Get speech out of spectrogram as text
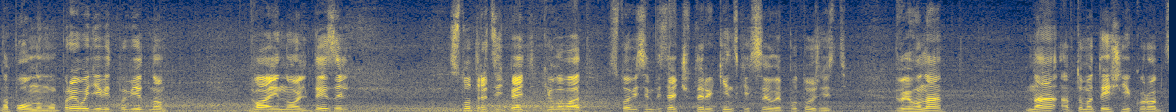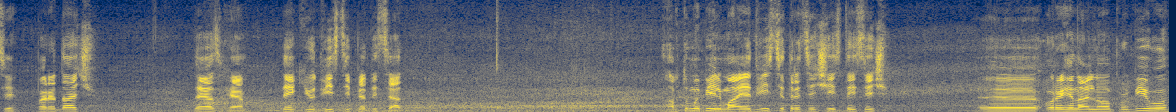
на повному приводі відповідно. 2.0 дизель, 135 кВт, 184 кінських сили потужність двигуна на автоматичній коробці передач DSG DQ250. Автомобіль має 236 тисяч е, оригінального пробігу.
